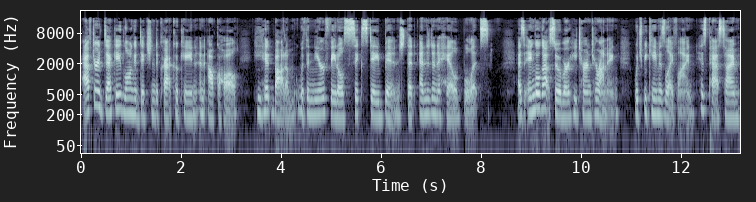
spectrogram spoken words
After a decade long addiction to crack cocaine and alcohol, he hit bottom with a near fatal six day binge that ended in a hail of bullets. As Engle got sober, he turned to running, which became his lifeline, his pastime,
